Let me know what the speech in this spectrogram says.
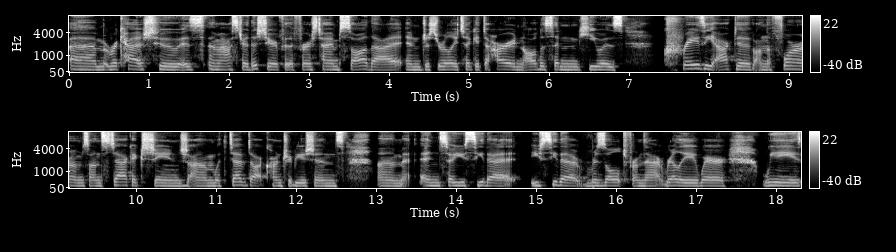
um, Rakesh, who is a master this year for the first time, saw that and just really took it to heart. And all of a sudden, he was crazy active on the forums on Stack Exchange um, with DevDoc contributions, um, and so you see that you see the result from that really where we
